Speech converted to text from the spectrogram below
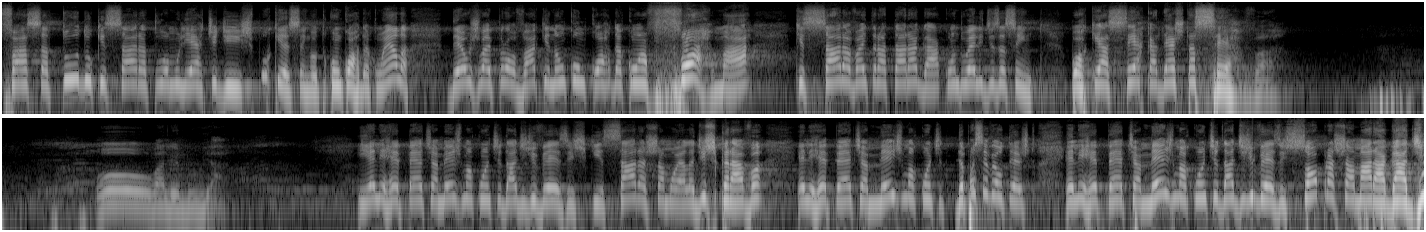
faça tudo o que Sara, tua mulher, te diz. Por quê, Senhor? Tu concorda com ela? Deus vai provar que não concorda com a forma que Sara vai tratar H, quando ele diz assim: porque acerca desta serva. Oh, aleluia. E ele repete a mesma quantidade de vezes que Sara chamou ela de escrava, ele repete a mesma quantidade. Depois você vê o texto. Ele repete a mesma quantidade de vezes, só para chamar H de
